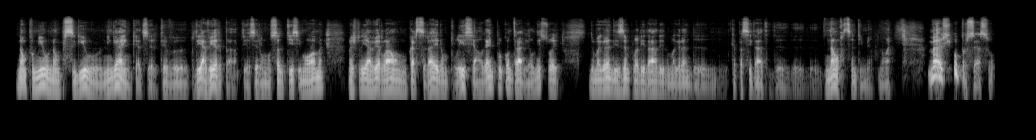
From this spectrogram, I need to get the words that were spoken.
não puniu, não perseguiu ninguém, quer dizer, teve, podia haver, pá, podia ser um santíssimo homem, mas podia haver lá um carcereiro, um polícia, alguém, pelo contrário, ele nisso foi de uma grande exemplaridade e de uma grande capacidade de, de, de não ressentimento, não é? Mas o processo,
